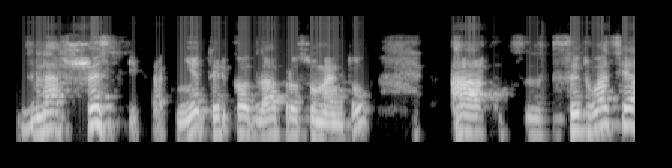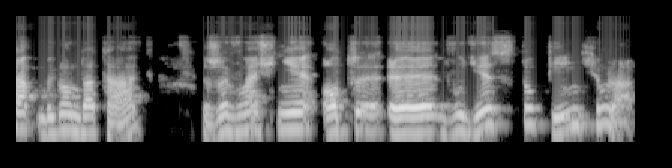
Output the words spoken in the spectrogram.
dla wszystkich, tak, nie tylko dla prosumentów. A sytuacja wygląda tak, że właśnie od 25 lat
